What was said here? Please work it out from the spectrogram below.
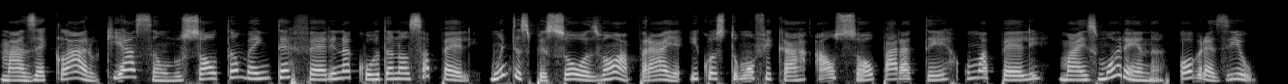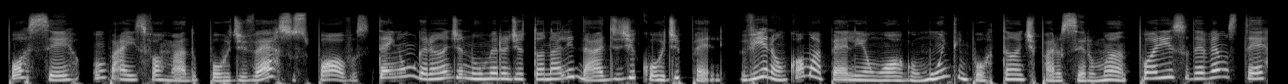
Mas é claro que a ação do sol também interfere na cor da nossa pele. Muitas pessoas vão à praia e costumam ficar ao sol para ter uma pele mais morena. O Brasil por ser um país formado por diversos povos, tem um grande número de tonalidades de cor de pele. Viram como a pele é um órgão muito importante para o ser humano? Por isso, devemos ter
